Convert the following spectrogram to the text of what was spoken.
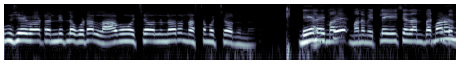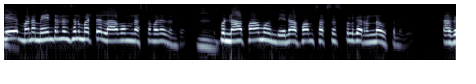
చూసే వాటన్నిటిలో కూడా లాభం వచ్చే వాళ్ళు ఉన్నారు నష్టం వచ్చే వాళ్ళు ఉన్నారు. నేనైతే మన- ఎట్లా చేసేదాన్ని బట్టి మనం మన మెయింటెనెన్స్ బట్టే లాభం నష్టం అనేది ఉంటుంది. ఇప్పుడు నా ఫామ్ ఉంది. నా ఫామ్ సక్సెస్ఫుల్గా రన్ అవుతున్నది. నాకు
